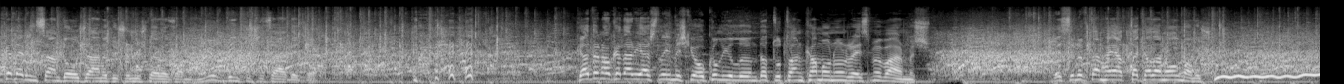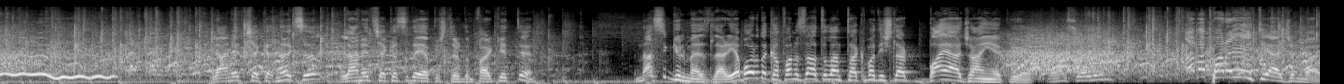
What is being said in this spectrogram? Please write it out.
O kadar insan doğacağını düşünmüşler o zaman. 100 bin kişi sadece. Kadın o kadar yaşlıymış ki okul yıllığında Tutankamon'un resmi varmış. Ve sınıftan hayatta kalan olmamış. Lanet şaka. Nasıl? Lanet şakası da yapıştırdım fark ettin. Nasıl gülmezler ya? Bu arada kafanıza atılan takma dişler bayağı can yakıyor. Onu söyleyeyim. Ama paraya ihtiyacım var.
